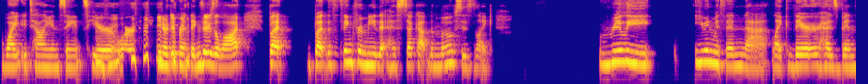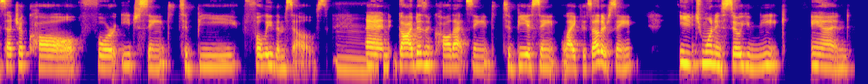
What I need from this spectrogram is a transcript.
white italian saints here mm-hmm. or you know different things there's a lot but but the thing for me that has stuck out the most is like really even within that like there has been such a call for each saint to be fully themselves mm. and god doesn't call that saint to be a saint like this other saint each one is so unique and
